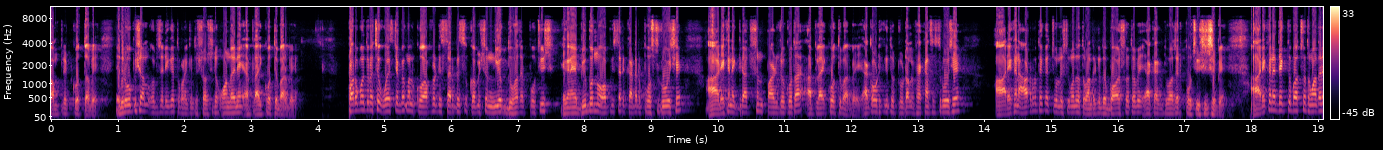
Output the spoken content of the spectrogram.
কমপ্লিট করতে হবে। এদের অফিসিয়াল ওয়েবসাইটে গিয়ে তোমরা কিন্তু সরাসরি অনলাইনে অ্যাপ্লাই করতে পারবে। পরবর্তী রয়েছে West Bengal cooperative service commission নিয়োগ দু হাজার পঁচিশ। এখানে বিভিন্ন অফিসার ক্যাডার পোস্ট রয়েছে। আর এখানে গ্রাজুয়েশন পার যোগ্যতা অ্যাপ্লাই করতে পারবে। এগারোটি কিন্তু টোটাল ভ্যাকান্সিস রয়েছে। আর এখানে আঠারো থেকে চল্লিশের মধ্যে তোমাদের কিন্তু বয়স হতে হবে এক এক দু হাজার পঁচিশ হিসেবে। আর এখানে দেখতে পাচ্ছ তোমাদের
